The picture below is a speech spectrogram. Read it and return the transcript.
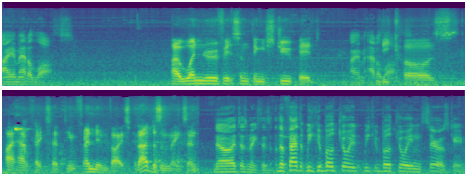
I am at a loss. I wonder if it's something stupid I am at a loss. because I have accepting friend invites, but that doesn't make sense. No, that doesn't make sense. The fact that we could both join, we could both join Saro's game.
